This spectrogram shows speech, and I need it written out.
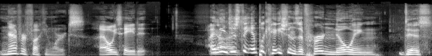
never fucking works. I always hate it. I mean, I- just the implications of her knowing this.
